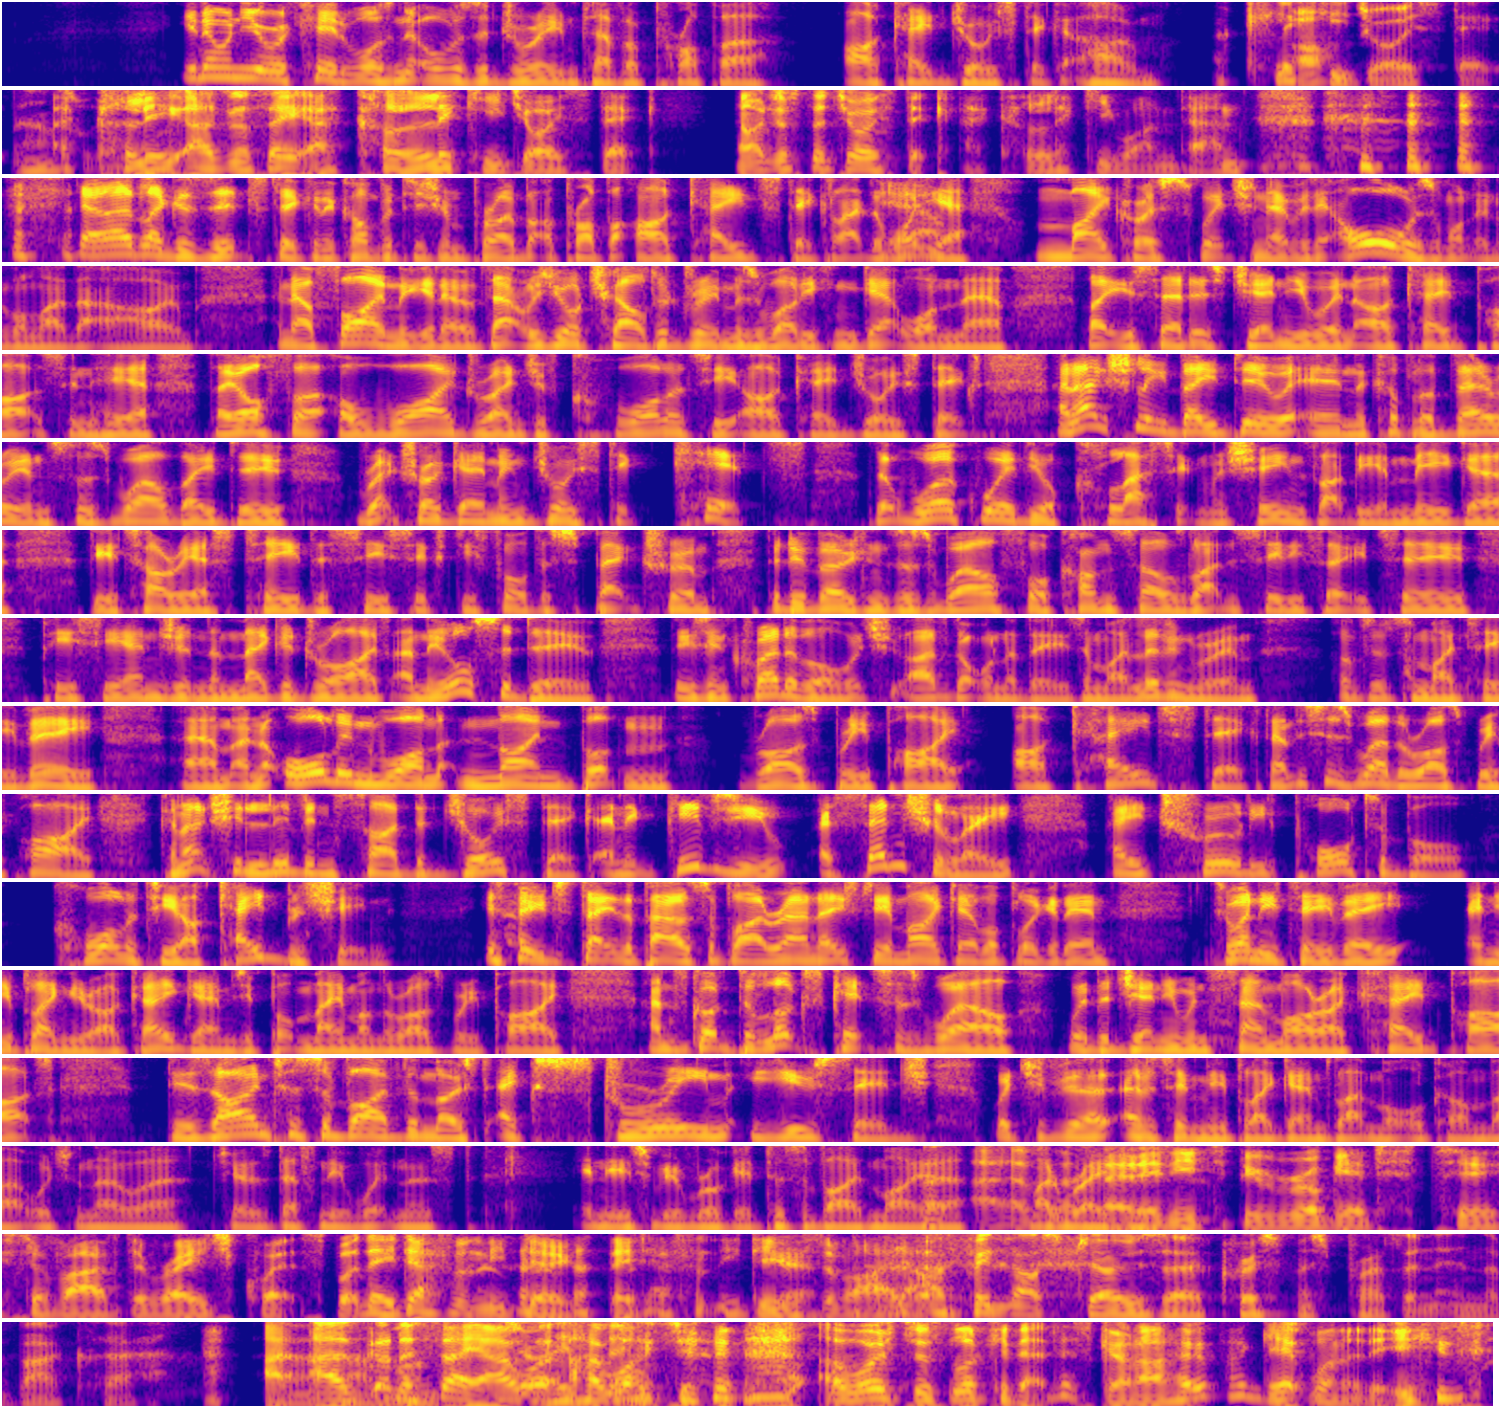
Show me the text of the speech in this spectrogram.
You know, when you were a kid, wasn't it always a dream to have a proper arcade joystick at home? A clicky oh, joystick. That's a cli- I was going to say a clicky joystick. Not just a joystick, a clicky one, Dan. yeah, I had like a zip stick in a competition pro, but a proper arcade stick, like the yeah. one, yeah, micro switch and everything. I always wanted one like that at home. And now finally, you know, if that was your childhood dream as well, you can get one now. Like you said, it's genuine arcade parts in here. They offer a wide range of quality arcade joysticks. And actually, they do it in a couple of variants as well. They do retro gaming joystick kits that work with your classic machines like the Amiga, the Atari ST, the C64, the Spectrum. They do versions as well for consoles like like the CD32, PC Engine, the Mega Drive, and they also do these incredible, which I've got one of these in my living room hooked up to my TV, um, an all-in-one nine-button Raspberry Pi arcade stick. Now, this is where the Raspberry Pi can actually live inside the joystick, and it gives you essentially a truly portable quality arcade machine. You know, you just take the power supply around, HDMI cable, plug it in to any TV, and you're playing your arcade games. You put MAME on the Raspberry Pi. And they've got deluxe kits as well with the genuine Sanwa arcade parts designed to survive the most extreme usage. Which, if you've ever seen me play games like Mortal Kombat, which I know uh, Joe's definitely witnessed, it needs to be rugged to survive my uh, I was my say they need to be rugged to survive the rage quits, but they definitely do. They definitely do yeah. survive. I, I, think that's Joe's uh, Christmas present in the bag there. I, I was uh, going to say I, I, was just, I was just looking at this going, I hope I get one of these.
